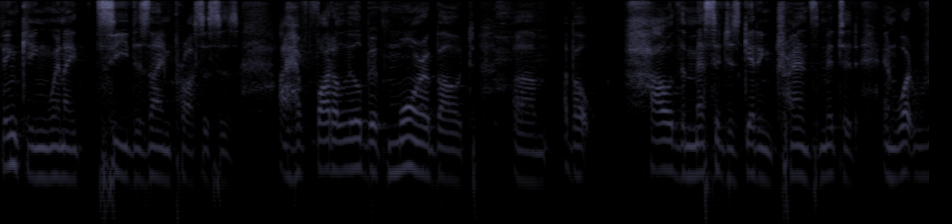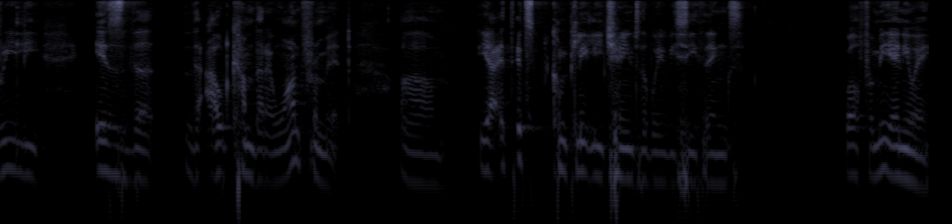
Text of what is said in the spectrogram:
thinking when I see design processes. I have thought a little bit more about um, about how the message is getting transmitted and what really is the the outcome that I want from it. Um, yeah, it, it's completely changed the way we see things. Well, for me anyway.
